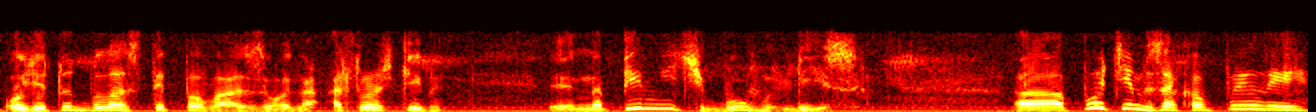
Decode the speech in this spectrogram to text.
Отже, тут була степова зона, а трошки е, на північ був ліс. А потім захопили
